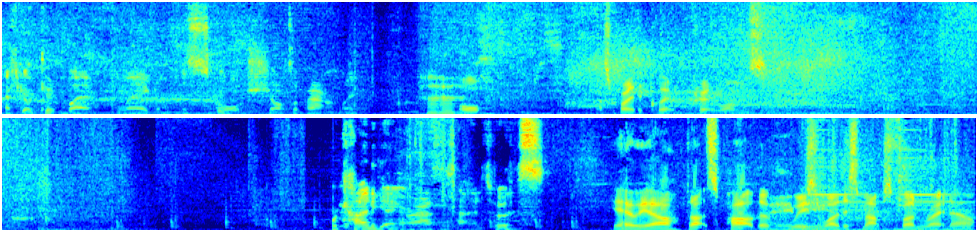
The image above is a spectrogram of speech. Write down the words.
I just got killed by a flag and a scorch shot apparently. Oh, that's probably the quick crit ones. We're kind of getting our asses handed to us. Yeah, we are. That's part of the Maybe. reason why this map's fun right now.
